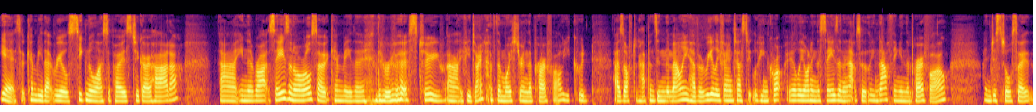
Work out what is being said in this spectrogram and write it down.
Yeah, so it can be that real signal, I suppose, to go harder uh, in the right season, or also it can be the, the reverse too. Uh, if you don't have the moisture in the profile, you could, as often happens in the Mallee, have a really fantastic looking crop early on in the season and absolutely nothing in the profile, and just also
